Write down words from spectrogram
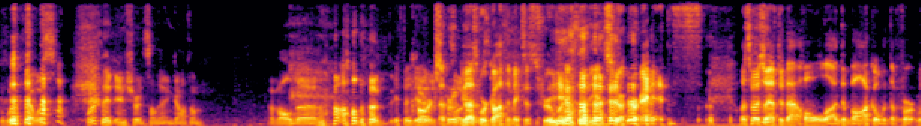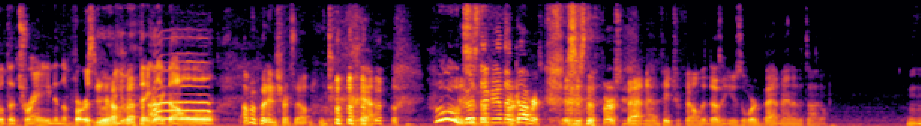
What if that was. What if they had insurance on that in Gotham? Of all the. All the. If they did, it That's, that's where Gotham makes its true money Yeah. through the insurance. well, especially after that whole uh, debacle with the fir- with the train in the first movie, Yeah. you would think like the whole. I'm going to put insurance out. Yeah. Whew, This good thing I got that covered. This is the first Batman feature film that doesn't use the word Batman in the title. Hmm.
